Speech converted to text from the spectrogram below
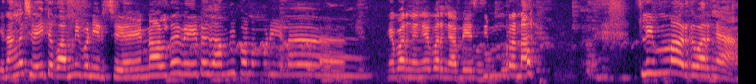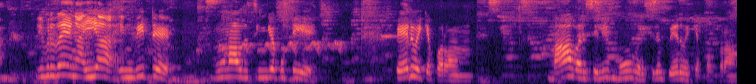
என் தங்கச்சி வெயிட்டை கம்மி பண்ணிடுச்சு என்னால் தான் வெயிட்டை கம்மி பண்ண முடியல. இங்கே பாருங்க இங்கே பாருங்க. அப்படியே சிம்ரனா ஸ்லிம்மாக இருக்கு பாருங்க. இவர் தான் எங்கள் ஐயா. எங்கள் வீட்டு மூணாவது சிங்கக்குட்டி பேர் வைக்க போகிறோம் மா வரிசையிலையும் மூ வரிசையிலையும் பேர் வைக்க போகிறோம்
